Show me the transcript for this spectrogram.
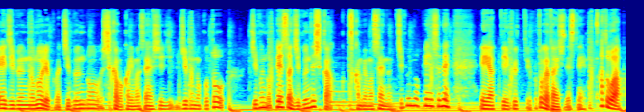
え、自分の能力は自分のしか分かりませんし、自分のことを、自分のペースは自分でしかつかめませんので、自分のペースでえやっていくっていうことが大事ですね。あとは、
